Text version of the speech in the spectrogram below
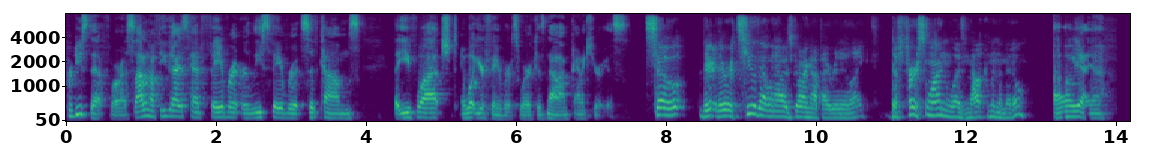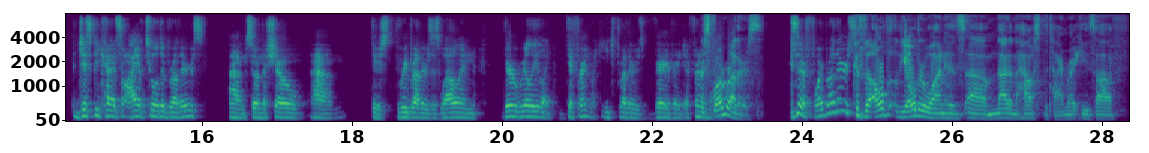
produced that for us. So I don't know if you guys had favorite or least favorite sitcoms that you've watched and what your favorites were because now I'm kind of curious. So there there were two that when I was growing up I really liked. The first one was Malcolm in the Middle. Oh yeah, yeah. Just because so I have two older brothers. Um, so in the show, um, there's three brothers as well, and they're really like different. Like each brother is very, very different. There's four brothers. Is there four brothers? Because the old the older one is um, not in the house at the time, right? He's off.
